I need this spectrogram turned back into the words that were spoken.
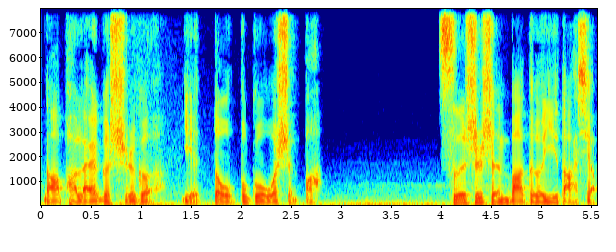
哪怕来个十个，也斗不过我沈霸。此时，沈霸得意大笑：“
